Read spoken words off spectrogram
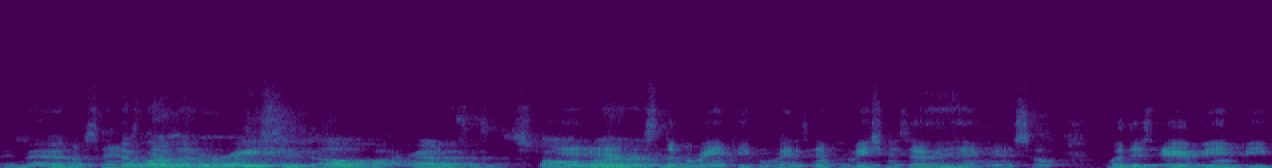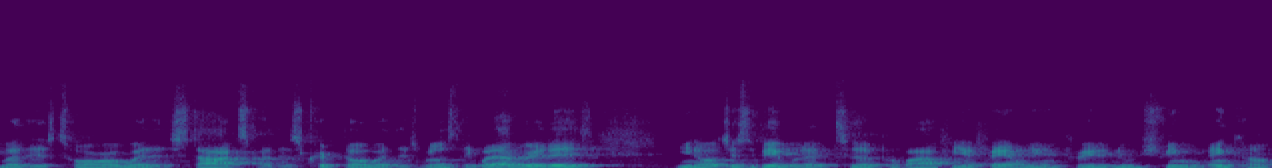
Hey, You know what I'm saying? That word liberation. Oh, my God. That's such a strong Yeah, word. it's liberating people, man. It's information is everything, man. So whether it's Airbnb, whether it's Turo, whether it's stocks, whether it's crypto, whether it's real estate, whatever it is, you know, just to be able to, to provide for your family and create a new stream of income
